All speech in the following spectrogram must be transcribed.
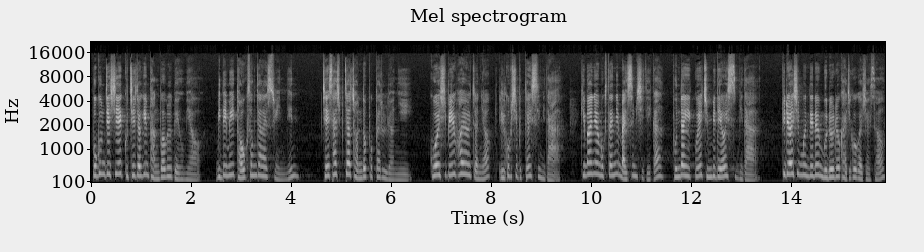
복음 제시의 구체적인 방법을 배우며 믿음이 더욱 성장할 수 있는 제40차 전도 폭발 훈련이 9월 10일 화요일 저녁 7시부터 있습니다. 김한열 목사님 말씀 CD가 본당 입구에 준비되어 있습니다. 필요하신 분들은 무료로 가지고 가셔서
